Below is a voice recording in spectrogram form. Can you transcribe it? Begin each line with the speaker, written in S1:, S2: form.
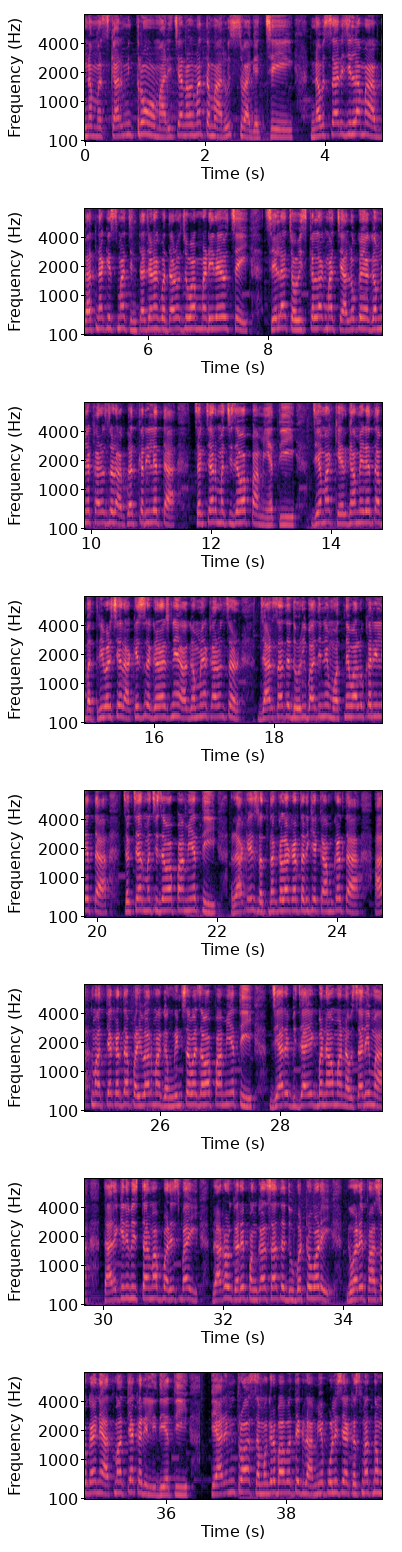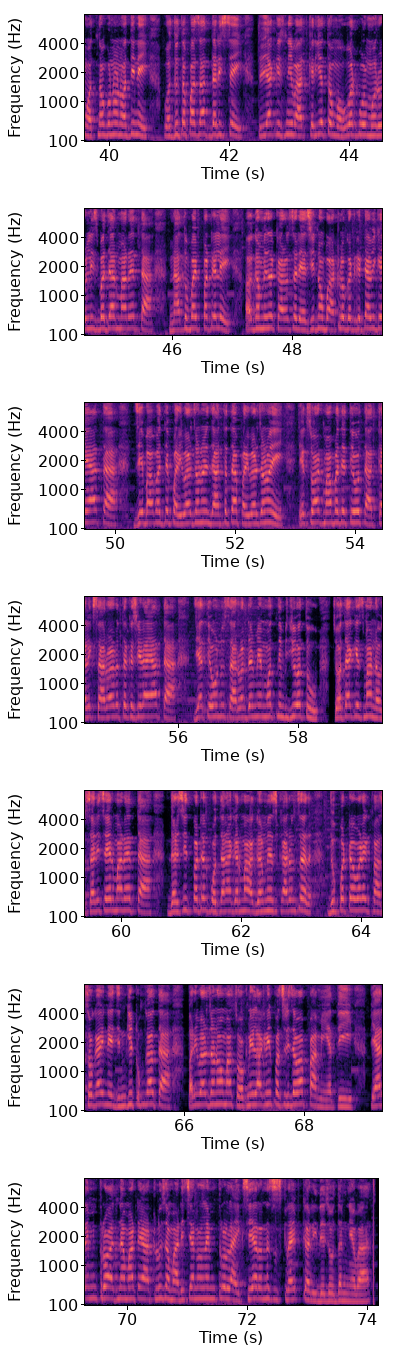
S1: નમસ્કાર મિત્રો, મારી ચેનલમાં તમારું સ્વાગત છે. નવસારી જિલ્લામાં આપઘાતના કેસમાં ચિંતાજનક વધારો જોવા મળી રહ્યો છે. છેલ્લા ચોવીસ કલાકમાં ચાર લોકોએ અગમ્ય કારણસર આપઘાત કરી લેતા ચકચાર મચી જવા પામી હતી. જેમાં ખેર ગામે રહેતા બત્રીસ વર્ષીય રાકેશ ગરાસને અગમ્ય કારણસર ઝાડ સાથે દોરી બાંધીને મોતને વાલું કરી લેતા ચકચાર મચી જવા પામી હતી. રાકેશ રત્ન કલાકાર તરીકે કામ કરતા, આત્મહત્યા કરતા પરિવારમાં ગમગીન સવા જવા પામી હતી. જ્યારે બીજા એક બનાવમાં નવસારીમાં તારેગીરી વિસ્તારમાં પરેશભાઈ રાઠોડ ઘરે પંખા સાથે દુબટ્ટો વડે વડે ફાંસો ખાઈને આત્મહત્યા કરી લીધી હતી. ત્યારે મિત્રો આ સમગ્ર બાબતે ગ્રામ્ય પોલીસે અકસ્માતનો મોતનો ગુનો નોંધીને વધુ તપાસ હાથ ધરી છે. ત્રીજા કેસની વાત કરીએ તો મહુવરપુર મોરોલીસ બજારમાં રહેતા નાતુભાઈ પટેલે અગમ્ય કારણસર એસિડનો બાટલો ગટગટાવી ગયા હતા. જે બાબતે પરિવારજનોને જાણ થતાં પરિવારજનોએ એકસો આઠ મારફતે તેઓ તાત્કાલિક સારવાર ખસેડાયા હતા. જ્યાં તેઓનું સારવાર દરમિયાન મોત નીપજ્યું હતું. ચોથા કેસમાં નવસારી શહેરમાં રહેતા દર્શિત પટેલ પોતાના ઘરમાં અગમ્ય કારણસર દુપટ્ટો વડે ફાંસો ખાઈને જિંદગી ટૂંકાવતા પરિવારજનોમાં શોકની લાગણી પસરી જવા પામી હતી. ત્યારે મિત્રો, આજના માટે આટલું જ. અમારી ચેનલને મિત્રો લાઇક શેર અને સબસ્ક્રાઇબ કરી દેજો. ધન્યવાદ.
